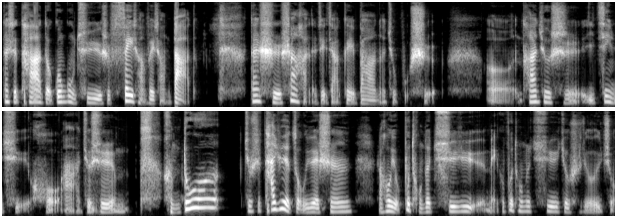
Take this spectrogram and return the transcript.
但是它的公共区域是非常非常大的。但是上海的这家 gay bar 呢就不是，呃，它就是一进去以后啊，就是很多，就是它越走越深，然后有不同的区域，每个不同的区域就是有一种。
